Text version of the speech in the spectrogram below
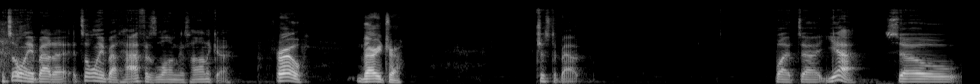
It's only about a it's only about half as long as Hanukkah. True. Very true. Just about. But uh, yeah, so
